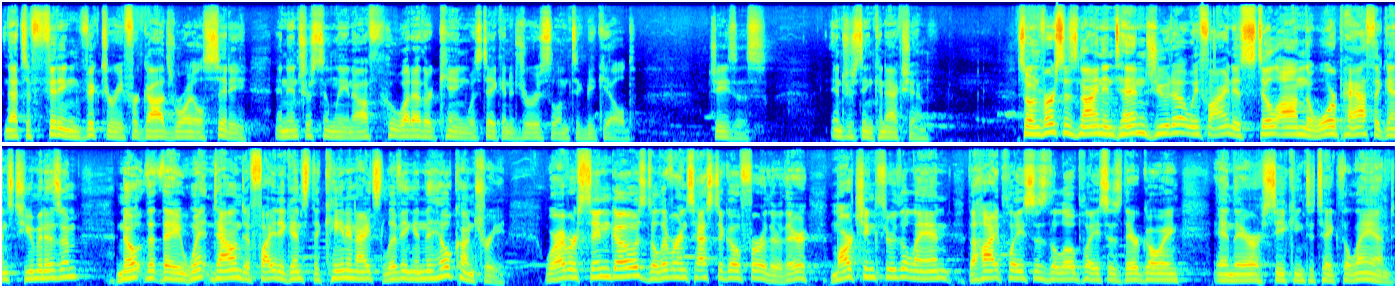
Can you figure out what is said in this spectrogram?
And that's a fitting victory for God's royal city. And interestingly enough, who, what other king was taken to Jerusalem to be killed? Jesus. Interesting connection. So in verses 9 and 10, Judah, we find, is still on the warpath against humanism. Note that they went down to fight against the Canaanites living in the hill country. Wherever sin goes, deliverance has to go further. They're marching through the land, the high places, the low places, they're going and they're seeking to take the land.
